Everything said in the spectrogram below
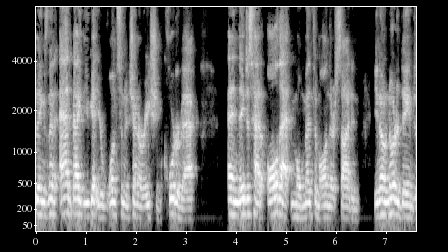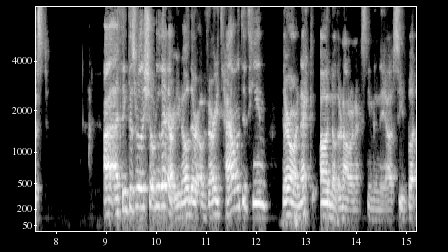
Things then add back that you get your once in a generation quarterback, and they just had all that momentum on their side. And you know, Notre Dame just, I, I think this really showed who they are. You know, they're a very talented team. They're our next. Uh, no, they're not our next team in the uh, seed, but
